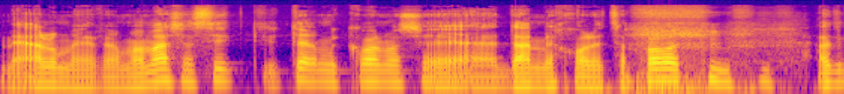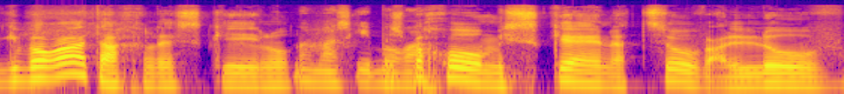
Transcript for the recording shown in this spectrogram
מעל ומעבר. ממש עשית יותר מכל מה שאדם יכול לצפות. את גיבורה תכלס, כאילו. ממש יש גיבורה. בחור מסכן, עצוב, עלוב,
